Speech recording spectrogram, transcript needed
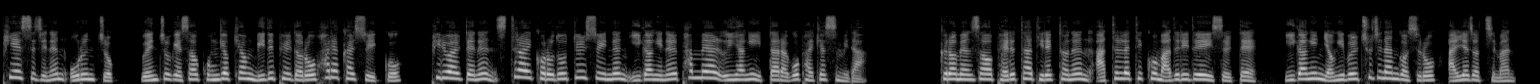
PSG는 오른쪽, 왼쪽에서 공격형 미드필더로 활약할 수 있고 필요할 때는 스트라이커로도 뛸 수 있는 이강인을 판매할 의향이 있다라고 밝혔습니다. 그러면서 베르타 디렉터는 아틀레티코 마드리드에 있을 때 이강인 영입을 추진한 것으로 알려졌지만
